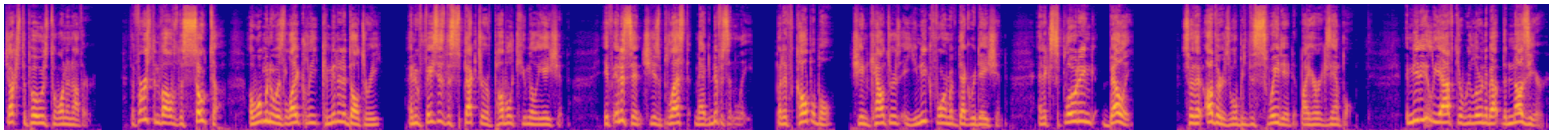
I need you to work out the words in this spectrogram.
juxtaposed to one another. The first involves the Sota, a woman who has likely committed adultery and who faces the specter of public humiliation. If innocent, she is blessed magnificently, but if culpable, she encounters a unique form of degradation, an exploding belly, so that others will be dissuaded by her example. Immediately after, we learn about the Nazir,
